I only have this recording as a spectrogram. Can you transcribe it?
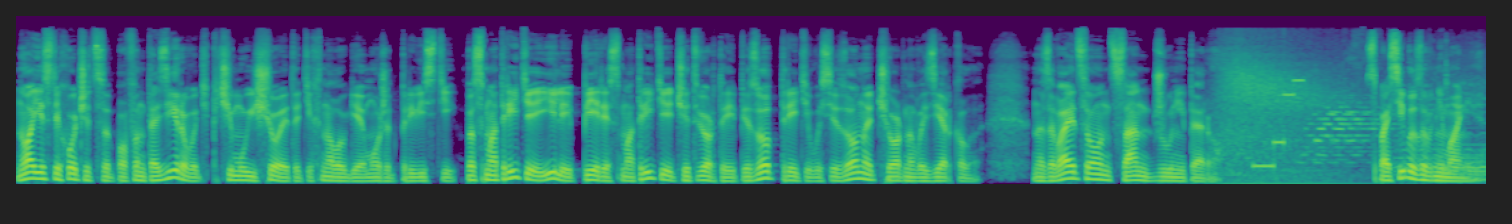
Ну а если хочется пофантазировать, к чему еще эта технология может привести, посмотрите или пересмотрите четвертый эпизод третьего сезона «Черного зеркала». Называется он «Сан Джуниперо». Спасибо за внимание.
